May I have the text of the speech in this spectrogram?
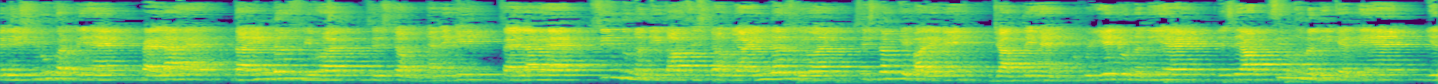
चलिए शुरू करते हैं। पहला है द इंडस रिवर सिस्टम यानी कि पहला है सिंधु नदी का सिस्टम या इंडस रिवर सिस्टम के बारे में जानते हैं। तो ये जो नदी है, जिसे आप सिंधु नदी कहते हैं, ये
